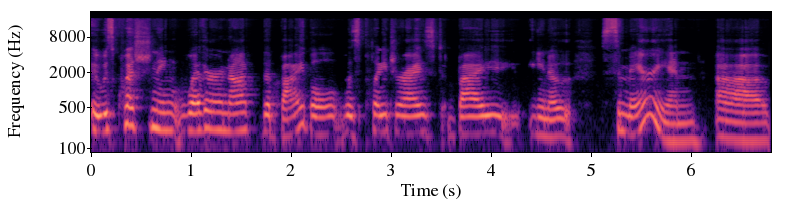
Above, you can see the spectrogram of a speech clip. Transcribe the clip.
it was questioning whether or not the Bible was plagiarized by, you know, Sumerian. Uh,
